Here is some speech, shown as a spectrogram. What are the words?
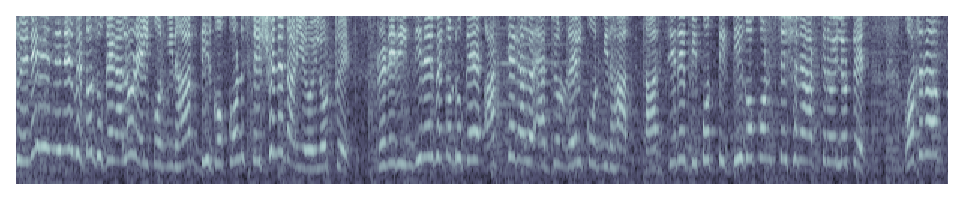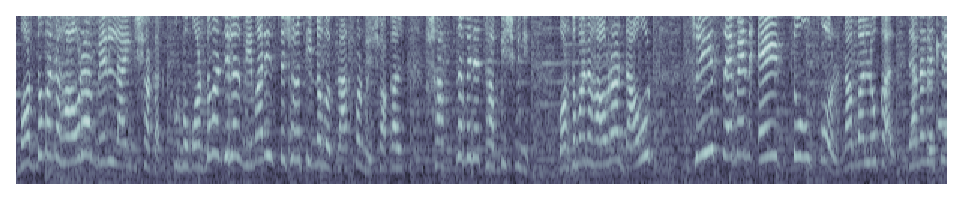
ট্রেনের ইঞ্জিনের ভেতর ঢুকে গেল রেলকর্মীর হাত। দীর্ঘক্ষণ স্টেশনে দাঁড়িয়ে রইল ট্রেন। ট্রেনের ইঞ্জিনের ভেতর ঢুকে আটকে গেল একজন রেলকর্মীর হাত। তার জেরে বিপত্তি, দীর্ঘক্ষণ স্টেশনে আটকে রইল ট্রেন। ঘটনা বর্ধমান হাওড়া মেল লাইন শাখার। পূর্ব বর্ধমান জেলার মেমারি স্টেশনের তিন নম্বর প্ল্যাটফর্মে সকাল সাতটা বেজে ছাব্বিশ মিনিট। Bardhaman Howrah down three seven eight two four number local. জানা গেছে,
